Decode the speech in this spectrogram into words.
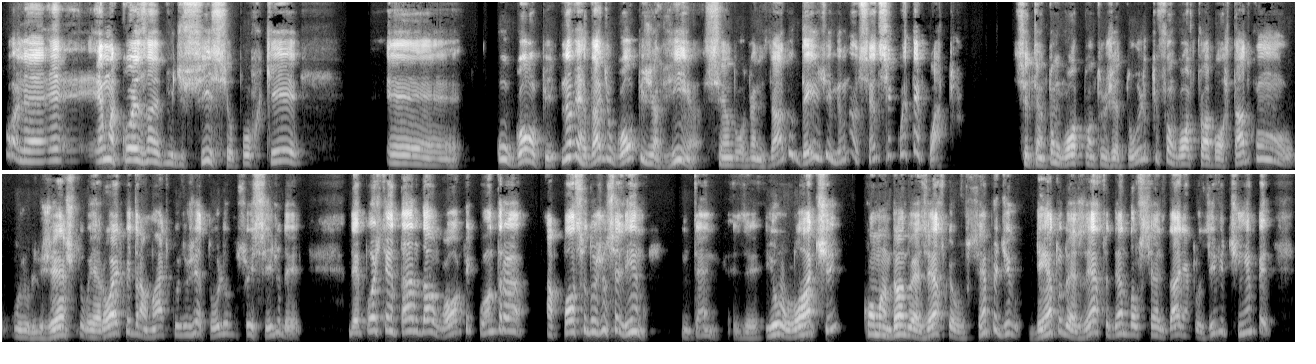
Olha, é, é uma coisa difícil, porque é, o golpe, na verdade, o golpe já vinha sendo organizado desde 1954. Se tentou um golpe contra o Getúlio, que foi um golpe que foi abortado com o gesto heróico e dramático do Getúlio, o suicídio dele. Depois tentaram dar um golpe contra a posse do Juscelino, entende? Dizer, e o Lote comandando o exército, eu sempre digo, dentro do exército, dentro da oficialidade, inclusive, tinha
